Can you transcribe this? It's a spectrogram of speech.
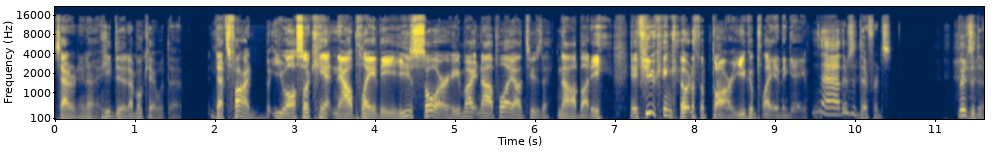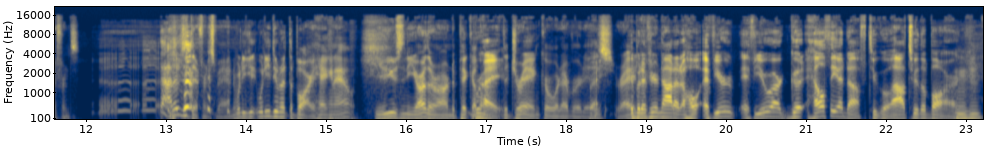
Saturday night. He did. I'm okay with that. That's fine, but you also can't now play the he's sore. He might not play on Tuesday. Nah, buddy. If you can go to the bar, you can play in the game. Nah, there's a difference. There's a difference. nah, there's a difference, man. What are you What are you doing at the bar? You hanging out? You're using the other arm to pick up Right. the, drink or whatever it is, right? But if you're not at home, if you're if you are good, healthy enough to go out to the bar Mhm.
